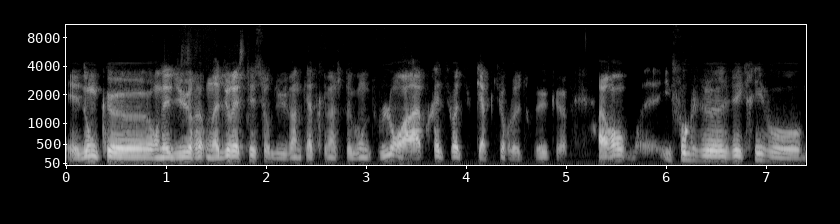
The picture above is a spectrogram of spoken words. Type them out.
Et donc, on, a dû, on a dû rester sur du 24 images secondes tout le long. Après, tu vois, tu captures le truc. Alors, il faut que j'écrive aux,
